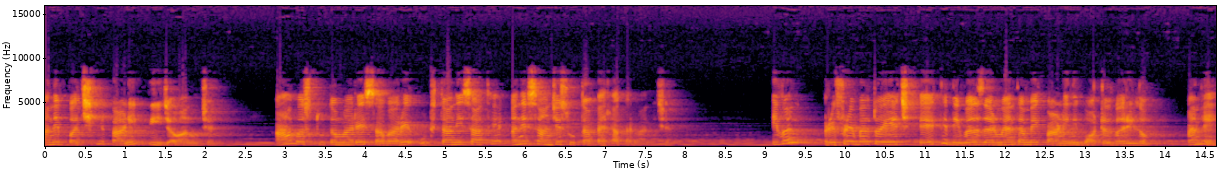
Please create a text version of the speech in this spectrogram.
અને પછી પાણી પી જવાનું છે. આ વસ્તુ તમારે સવારે ઉઠતાની સાથે અને સાંજે સૂતા પહેલાં કરવાની છે. ઇવન પ્રિફરેબલ તો એ છે કે દિવસ દરમિયાન તમે એક પાણીની બોટલ ભરી લો અને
